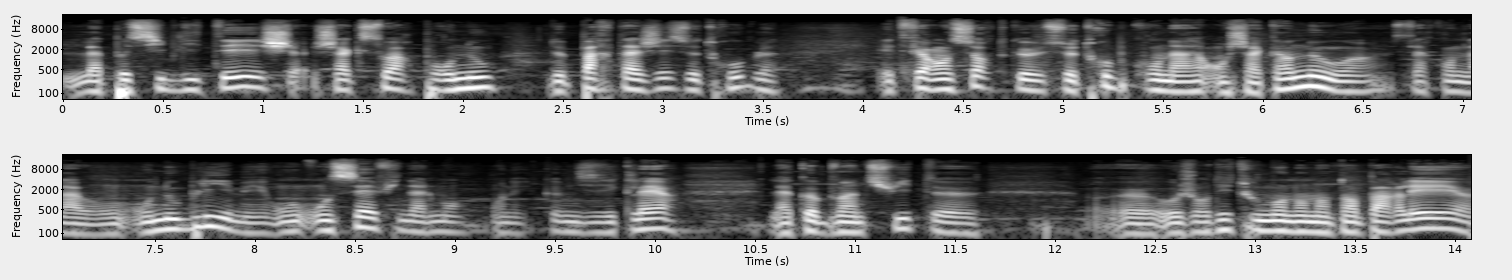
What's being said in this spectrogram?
la possibilité chaque soir pour nous de partager ce trouble et de faire en sorte que ce trouble qu'on a en chacun de nous, hein, c'est-à-dire qu'on on, oublie, mais on, sait finalement. On est, comme disait Claire, la COP 28. Euh, aujourd'hui, tout le monde en entend parler.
